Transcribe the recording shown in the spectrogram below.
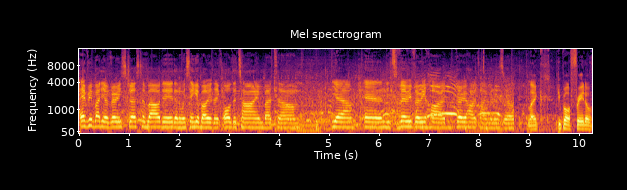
Everybody are very stressed about it, and we think about it like all the time. But um, yeah, and it's very, very hard, very hard time in Israel. Like people are afraid of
